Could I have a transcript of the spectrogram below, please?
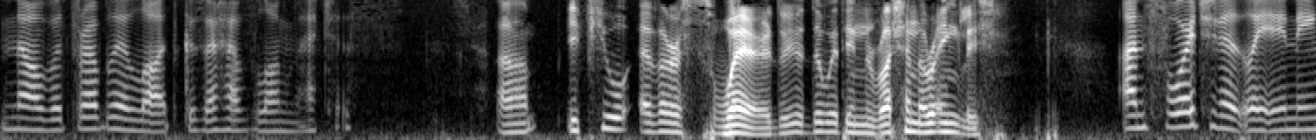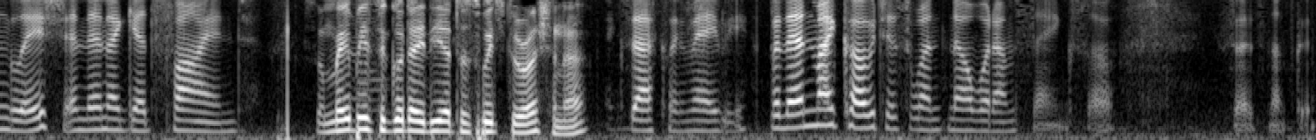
No, but probably a lot because I have long matches. Um, if you ever swear, do you do it in Russian or English? Unfortunately, in English, and then I get fined. So maybe it's a good idea to switch to Russian, huh? Exactly, maybe. But then my coaches won't know what I'm saying, so so it's not good.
